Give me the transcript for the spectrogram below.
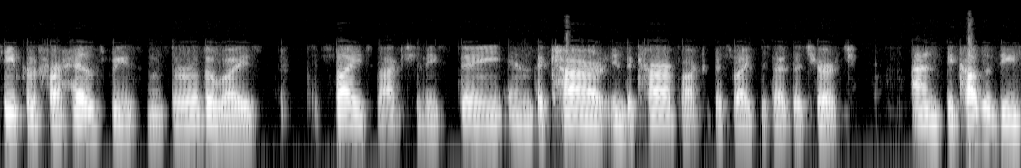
people for health reasons or otherwise decide to actually stay in the car in the car park that's right beside the church. And because of these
